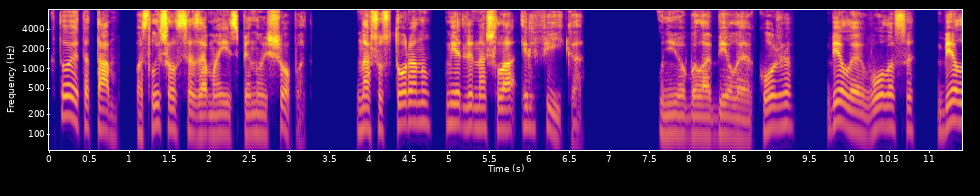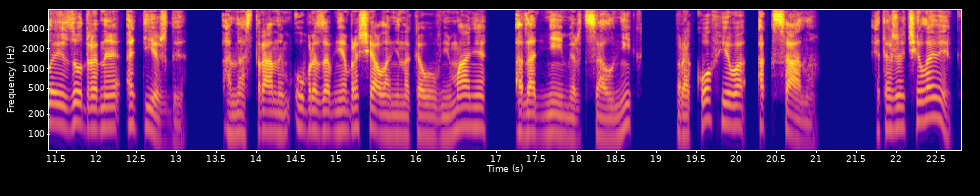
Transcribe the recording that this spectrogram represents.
кто это там?» — послышался за моей спиной шепот. В нашу сторону медленно шла эльфийка. У нее была белая кожа, белые волосы, белые изодранные одежды, она странным образом не обращала ни на кого внимания, а над ней мерцал ник Прокофьева Оксана. Это же человек.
